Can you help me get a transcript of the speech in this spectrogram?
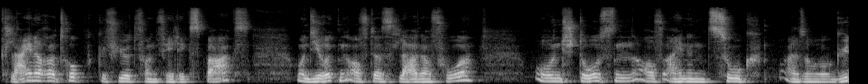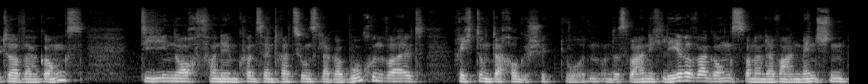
kleinerer Trupp, geführt von Felix Sparks. Und die rücken auf das Lager vor und stoßen auf einen Zug, also Güterwaggons, die noch von dem Konzentrationslager Buchenwald Richtung Dachau geschickt wurden. Und das waren nicht leere Waggons, sondern da waren Menschen,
